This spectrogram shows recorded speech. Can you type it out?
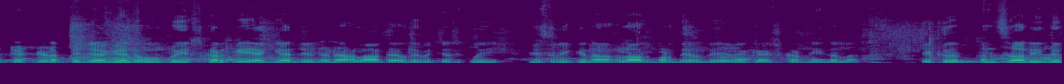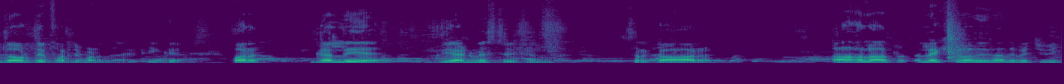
ਜਿਹੜਾ ਭੇਜਿਆ ਗਿਆ ਤਾਂ ਉਹ ਕੋਈ ਇਸ ਕਰਕੇ ਹੈ ਕਿ ਅੱਜ ਜਿਹੜਾ ਹਾਲਾਤ ਹੈ ਉਹਦੇ ਵਿੱਚ ਅਸੀਂ ਕੋਈ ਜਿਸ ਤਰੀਕੇ ਨਾਲ ਹਾਲਾਤ ਬਣਦੇ ਹੁੰਦੇ ਐਵੇਂ ਕੈਸ਼ ਕਰਨੀਆਂ ਗੱਲਾਂ, ਇੱਕ ਇਨਸਾਨੀ ਦੇ ਤੌਰ ਤੇ ਫਰਜ਼ ਬਣਦਾ ਹੈ, ਠੀਕ ਹੈ। ਪਰ ਗੱਲ ਇਹ ਹੈ ਕਿ ਐਡਮਿਨਿਸਟ੍ਰੇਸ਼ਨ ਸਰਕਾਰ, ਆਹ ਹਾਲਾਤ ਇਲੈਕਸ਼ਨਾਂ ਦੇ ਦਿਨਾਂ ਦੇ ਵਿੱਚ ਵੀ,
